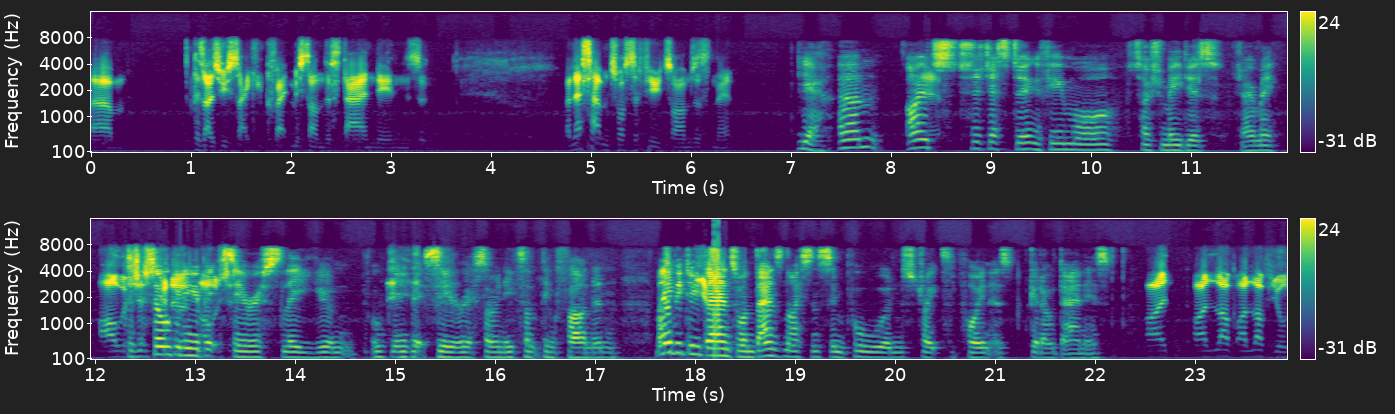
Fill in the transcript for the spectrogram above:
Um, because as you say, it can create misunderstandings, and and that's happened to us a few times, hasn't it? Yeah. Um. I'd Yeah. suggest doing a few more social medias, Jeremy. I was Because it's all getting a bit just- seriously. You're all getting a bit serious, so we need something fun and maybe do Yeah. Dan's one. Dan's nice and simple and straight to the point, as good old Dan is. I, I love I love your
